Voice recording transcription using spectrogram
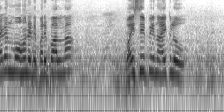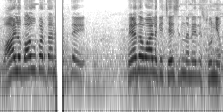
జగన్మోహన్ రెడ్డి పరిపాలన వైసీపీ నాయకులు వాళ్ళు బాగుపడతానని చెప్తే పేదవాళ్ళకి చేసిందనేది శూన్యం.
